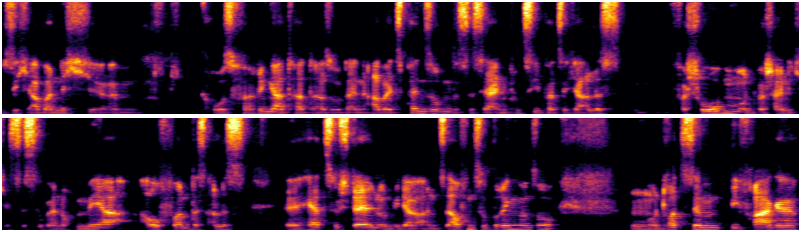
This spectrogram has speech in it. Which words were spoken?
sich aber nicht ähm, groß verringert hat. Also dein Arbeitspensum, das ist ja im Prinzip hat sich ja alles verschoben und wahrscheinlich ist es sogar noch mehr Aufwand, das alles äh, herzustellen und wieder ans Laufen zu bringen und so. Hm, und trotzdem die Frage,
